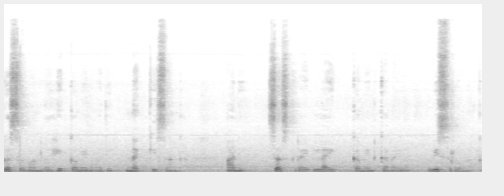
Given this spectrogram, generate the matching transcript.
कसं बनलं हे कमेंटमध्ये नक्की सांगा. आणि सबस्क्राईब लाईक कमेंट करायला विसरू नका.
